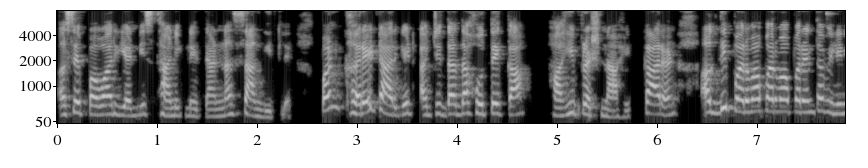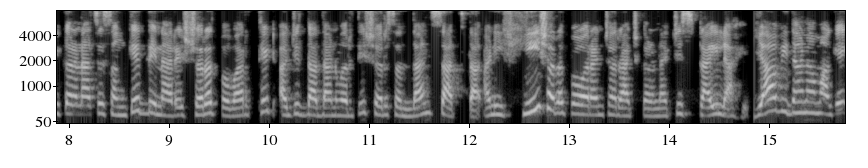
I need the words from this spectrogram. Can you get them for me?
असे पवार यांनी स्थानिक नेत्यांना सांगितले. पण खरे टार्गेट अजितदादा होते का? हाही प्रश्न आहे. कारण अगदी परवा परवापर्यंत विलीनीकरणाचे संकेत देणारे शरद पवार थेट अजितदादांवरती शरसंधान साधतात. आणि ही शरद पवारांच्या राजकारणाची स्टाईल आहे. या विधानामागे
